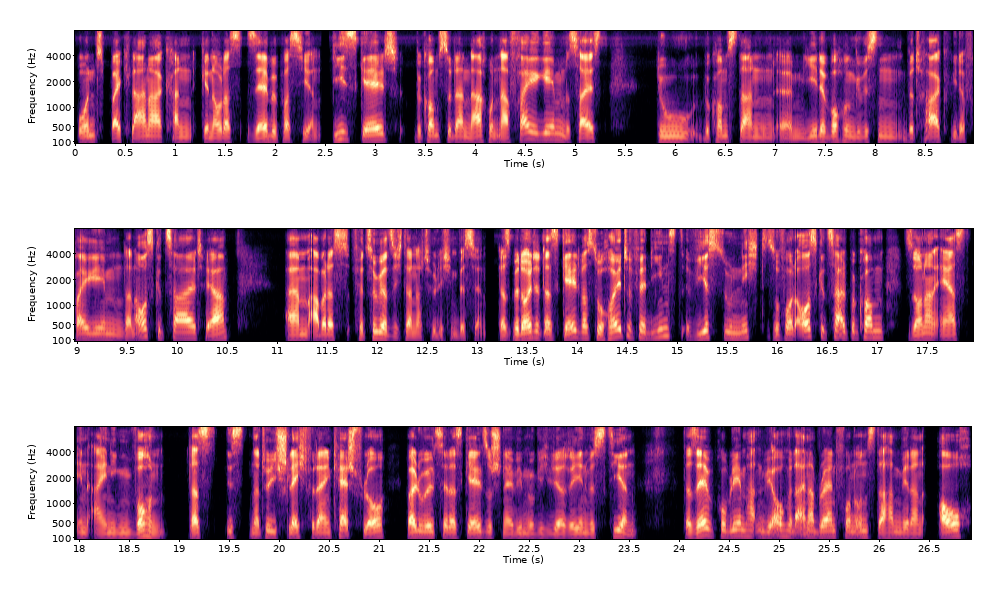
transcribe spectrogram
Und bei Klarna kann genau dasselbe passieren. Dieses Geld bekommst du dann nach und nach freigegeben. Das heißt, du bekommst dann ähm, jede Woche einen gewissen Betrag wieder freigegeben und dann ausgezahlt, ja. Ähm, aber das verzögert sich dann natürlich ein bisschen. Das bedeutet, das Geld, was du heute verdienst, wirst du nicht sofort ausgezahlt bekommen, sondern erst in einigen Wochen. Das ist natürlich schlecht für deinen Cashflow, weil du willst ja das Geld so schnell wie möglich wieder reinvestieren. Dasselbe Problem hatten wir auch mit einer Brand von uns. Da haben wir dann auch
